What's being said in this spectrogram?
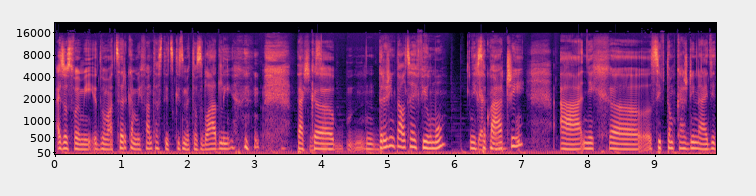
Aj so svojimi dvoma cerkami fantasticky sme to zvládli. tak držím palce aj filmu, nech Ďakujem. sa páči a nech uh, si v tom každý nájde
